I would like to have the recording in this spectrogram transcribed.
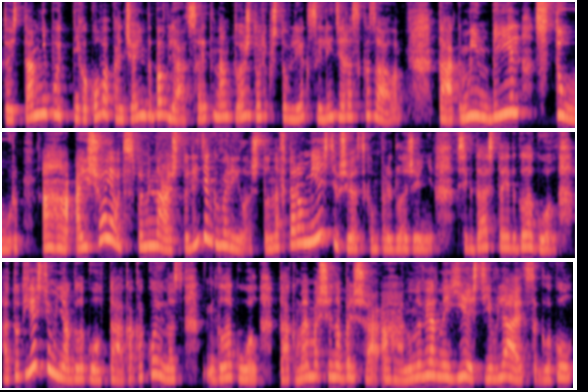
То есть там не будет никакого окончания добавляться. Это нам тоже только что в лекции Лидия рассказала. Так, минбиль, стур. Ага, а еще я вот вспоминаю, что Лидия говорила, что на втором месте в шведском предложении всегда стоит глагол. А тут есть у меня глагол? Так, а какой у нас глагол? Так, моя машина большая. Ага, ну, наверное, есть, является глагол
